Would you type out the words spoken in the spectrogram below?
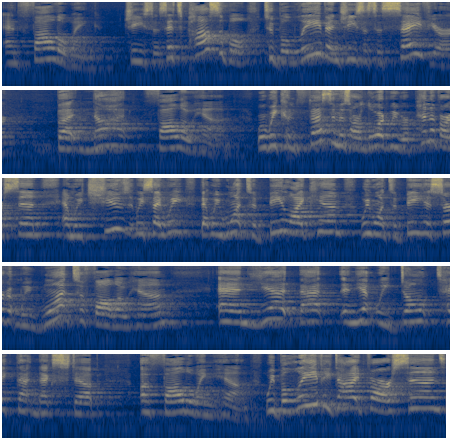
and following Jesus. It's possible to believe in Jesus as Savior, but not follow Him where we confess him as our Lord, we repent of our sin, and we choose, we say we, that we want to be like him, we want to be his servant, we want to follow him, and yet that, and yet we don't take that next step of following him. We believe he died for our sins,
